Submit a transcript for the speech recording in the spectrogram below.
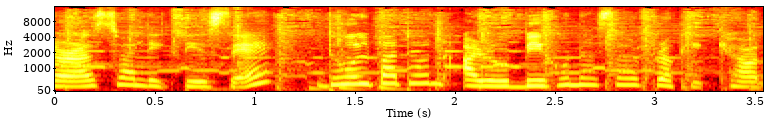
ল'ৰা ছোৱালীক দিছে ঢোল বাদন আৰু বিহু নাচৰ প্ৰশিক্ষণ।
